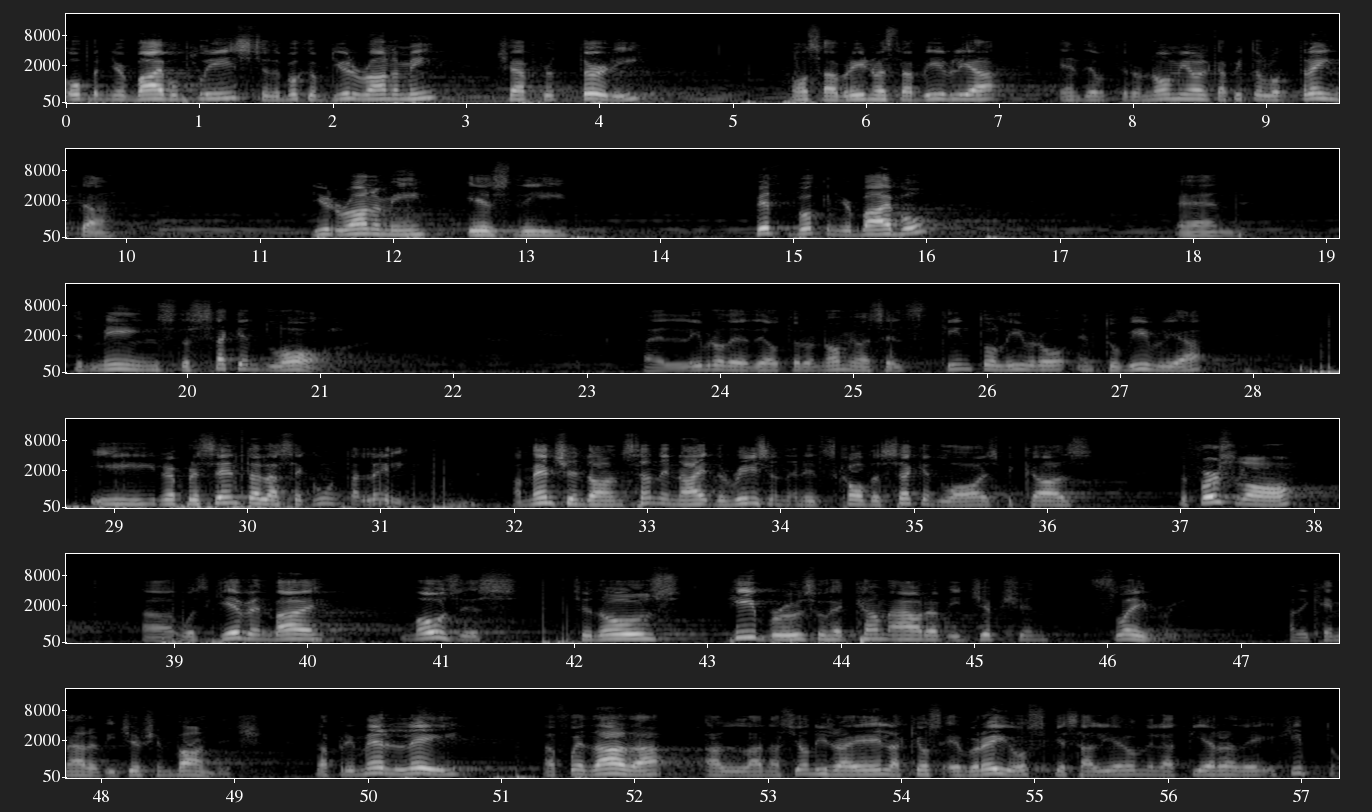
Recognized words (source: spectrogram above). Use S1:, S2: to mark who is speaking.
S1: open your Bible, please, to the book of Deuteronomy, chapter 30. Vamos a abrir nuestra Biblia en Deuteronomio, el capítulo 30. Deuteronomy is the fifth book in your Bible, and it means the second law. El libro de Deuteronomio es el quinto libro en tu Biblia y representa la segunda ley. I mentioned on Sunday night the reason that it's called the second law is because the first law uh, was given by Moses to those Hebrews who had come out of Egyptian slavery. Uh, they came out of Egyptian bondage. La primera ley uh, fue dada a la nación de Israel, a aquellos hebreos que salieron de la tierra de Egipto.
